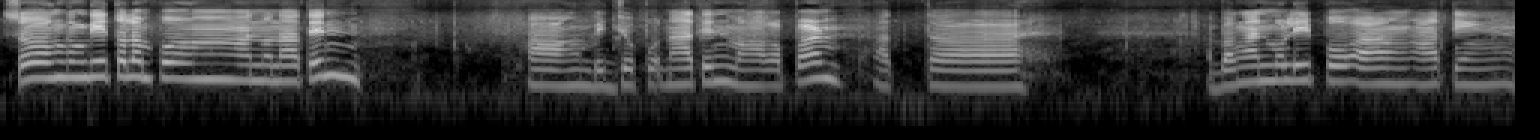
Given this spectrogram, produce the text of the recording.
so hanggang dito lang po ang ano natin ang video po natin mga kaparm at ah, abangan muli po ang ating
